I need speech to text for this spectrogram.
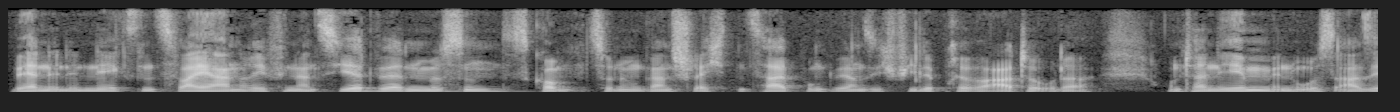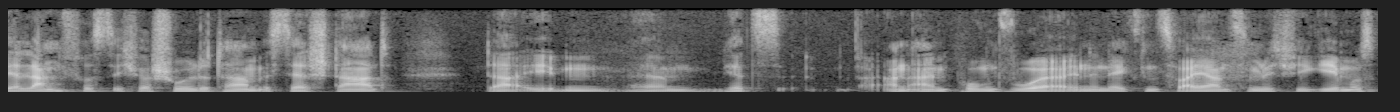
werden in den nächsten zwei Jahren refinanziert werden müssen. Das kommt zu einem ganz schlechten Zeitpunkt, während sich viele private oder Unternehmen in den USA sehr langfristig verschuldet haben, ist der Staat da eben ähm, jetzt an einem Punkt, wo er in den nächsten zwei Jahren ziemlich viel geben muss.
